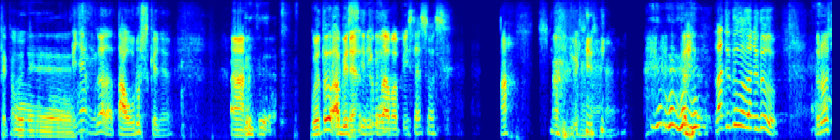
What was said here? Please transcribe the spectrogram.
teknologi. wes. Kayaknya enggak lah, Taurus kayaknya. Nah, gue tuh abis Hati-hati itu kelapa Pisces, Mas. lanjut dulu lanjut dulu. Terus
